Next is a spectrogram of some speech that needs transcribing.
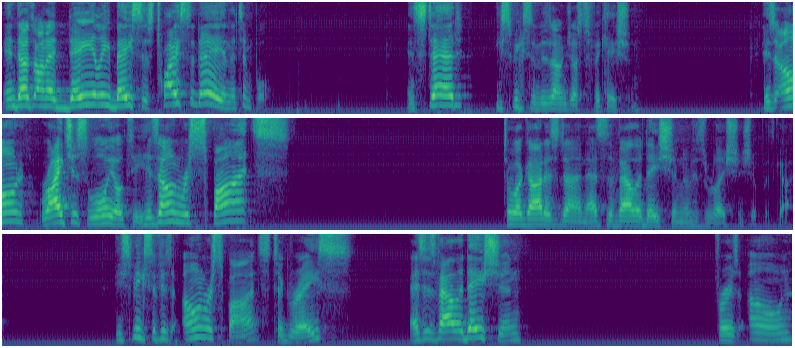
and does on a daily basis, twice a day in the temple. Instead, he speaks of his own justification, his own righteous loyalty, his own response to what God has done as the validation of his relationship with God. He speaks of his own response to grace as his validation for his own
